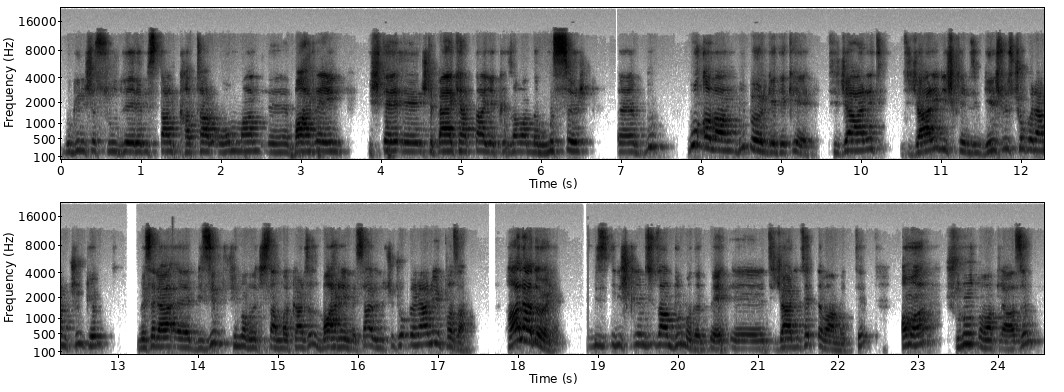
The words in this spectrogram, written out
Bugün işte Suudi Arabistan, Katar, Oman, e, Bahreyn, işte e, işte belki hatta yakın zamanda Mısır. E, bu bu alan, bu bölgedeki ticaret ticari ilişkilerimizin gelişmesi çok önemli çünkü mesela bizim firmamız açısından bakarsanız Bahreyn mesela bizim için çok önemli bir pazar. Hala da öyle. Biz ilişkilerimiz hiçbir zaman durmadı ve e, ticaretimiz hep devam etti. Ama şunu unutmamak lazım.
